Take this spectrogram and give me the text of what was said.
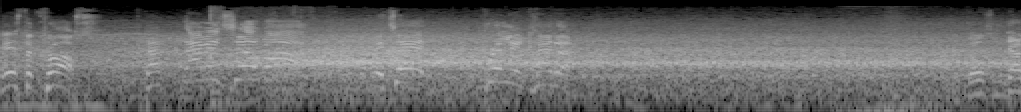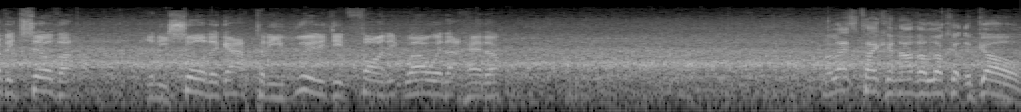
Here's the cross. David Silva! It's in! Brilliant header! Goal from David Silva, and he saw the gap, and he really did find it well with that header. Well, let's take another look at the goal.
